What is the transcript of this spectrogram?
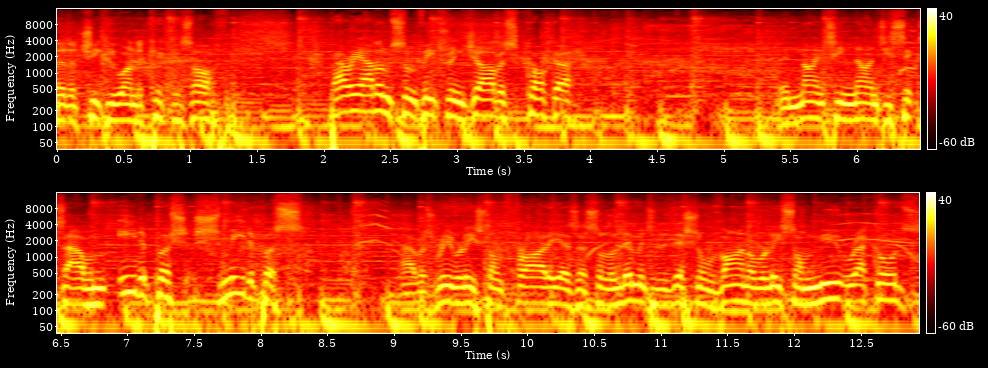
little cheeky one to kick us off. Barry Adamson featuring Jarvis Cocker. The 1996 album Oedipus Schmiedipus. That was re-released on Friday as a sort of limited edition vinyl release on Mute Records.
